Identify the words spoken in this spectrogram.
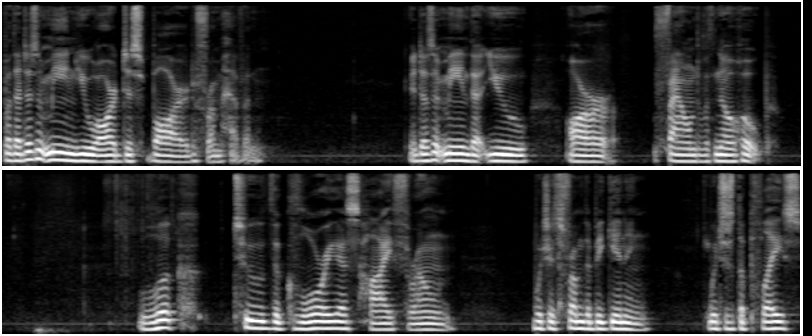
But that doesn't mean you are disbarred from heaven. It doesn't mean that you are found with no hope. Look to the glorious high throne, which is from the beginning, which is the place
